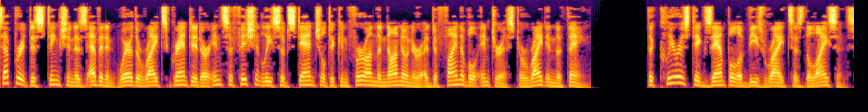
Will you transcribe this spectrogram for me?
separate distinction is evident where the rights granted are insufficiently substantial to confer on the non-owner a definable interest or right in the thing. The clearest example of these rights is the license.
